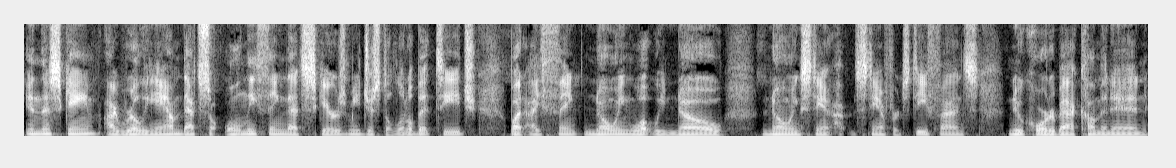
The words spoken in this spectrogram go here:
in this game. I really am. That's the only thing that scares me just a little bit, Teach. But I think knowing what we know, knowing Stan- Stanford's defense, new quarterback coming in,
